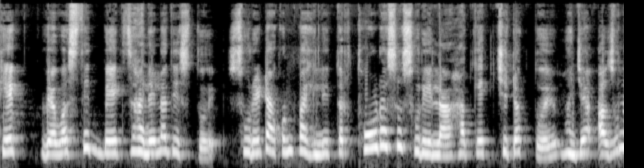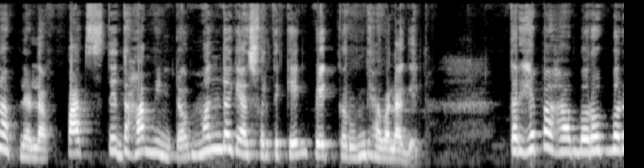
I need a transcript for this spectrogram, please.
केक व्यवस्थित बेक झालेला दिसतोय. सुरी टाकून पाहिली तर थोडंसं सुरीला हा केक चिटकतोय. म्हणजे अजून आपल्याला पाच ते दहा मिनटं मंद गॅसवरती केक बेक करून घ्यावा लागेल. तर हे पहा बरोबर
